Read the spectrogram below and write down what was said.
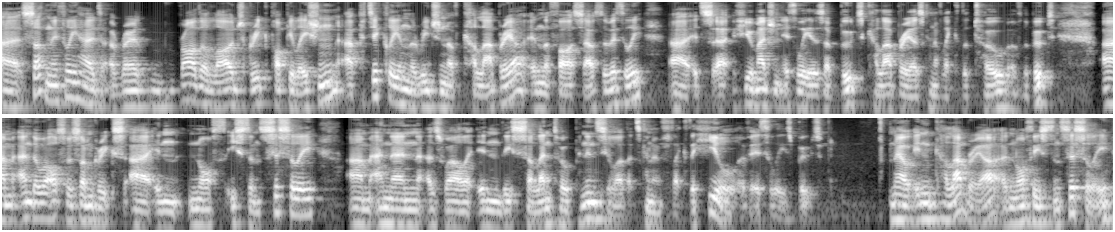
uh, southern Italy had a ra- rather large Greek population, uh, particularly in the region of Calabria in the far south of Italy. Uh, it's uh, if you imagine Italy as a boot, Calabria is kind of like the toe of the boot. Um, and there were also some Greeks uh, in northeastern Sicily. Um, and then as well in the Salento Peninsula, that's kind of like the heel of Italy's boot. Now, in Calabria and northeastern Sicily,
